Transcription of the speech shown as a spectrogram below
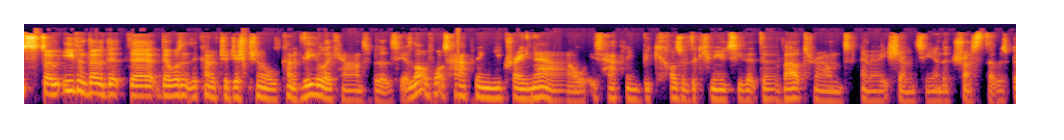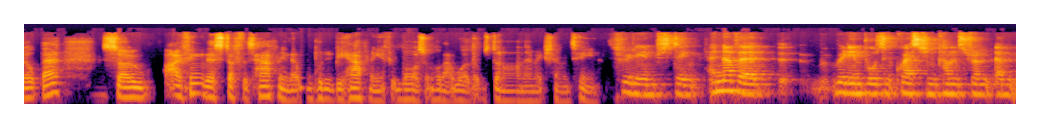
so even though that there, there wasn't the kind of traditional kind of legal accountability, a lot of what's happening in Ukraine now is happening because of the community that developed around MH17 and the trust that was built there. So I think there's stuff that's happening that wouldn't be happening if it wasn't all that work that was done on MH17. It's really interesting. Another uh, really important question comes from um.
